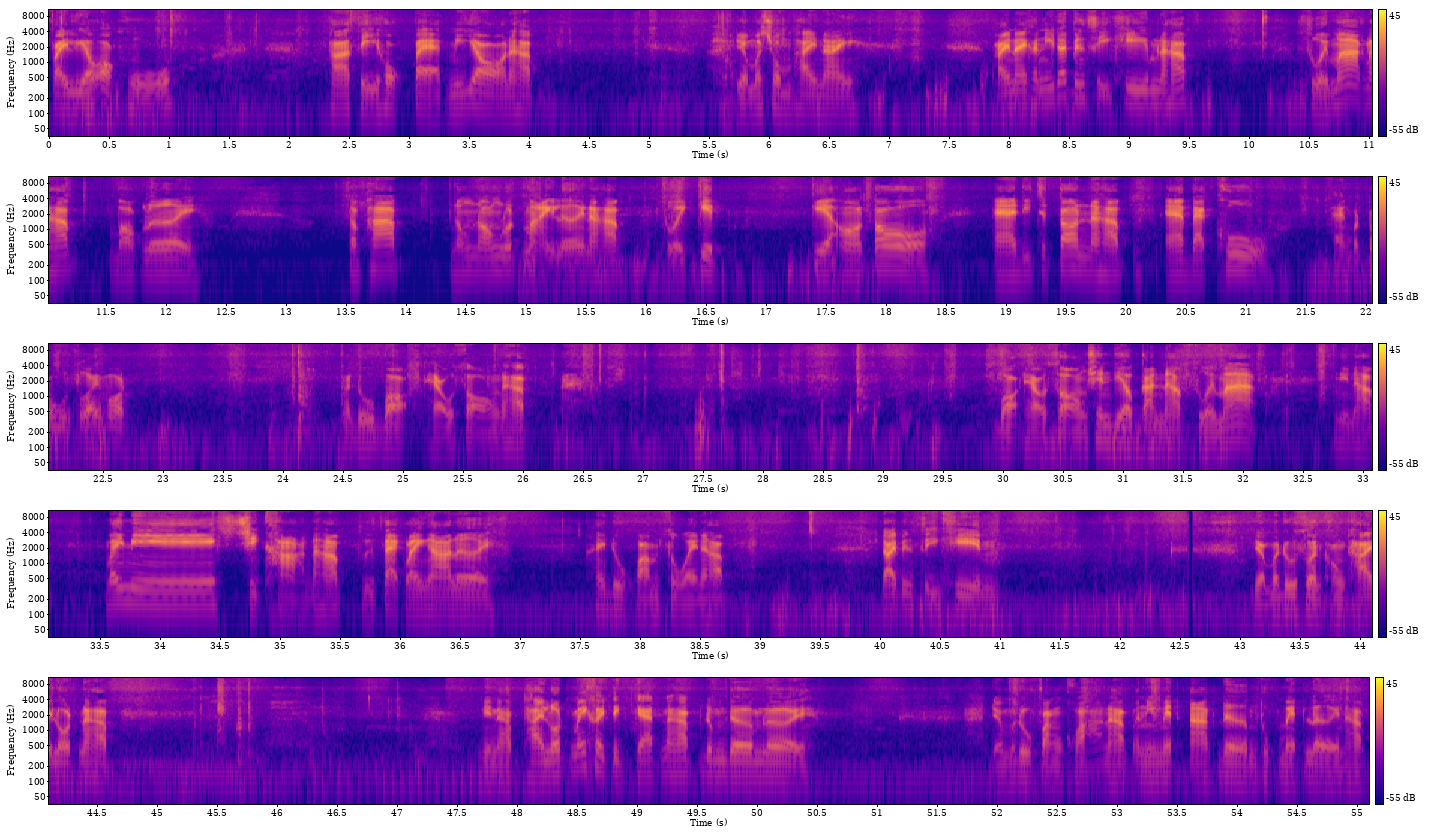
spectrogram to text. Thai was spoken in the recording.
ไฟเลี้ยวออกหู ภาษี68มิยอนะครับ เดี๋ยวมาชมภายใน ภายในคันนี้ได้เป็นสีครีมนะครับ สวยมากนะครับ บอกเลย สภาพน้องๆรถใหม่เลยนะครับ สวยกิบ เกียร์ออโต้แอร์ดิจิตอลนะครับแอร์แบ็คคู่ แผงประตูสวยหมด มาดูเบาะแถวสองนะครับ เบาะแถวสองเช่นเดียวกันนะครับ สวยมากนี่นะครับ ไม่มีฉีกขาดนะครับ หรือแตกรายงานเลย ให้ดูความสวยนะครับ ได้เป็นสีครีม ดี๋ยวมาดูส่วนของท้ายรถนะครับ นี่นะครับท้ายรถไม่เคยติดแก๊สนะครับเดิมๆเลย เดี๋ยวมาดูฝั่งขวานะครับ อันนี้เม็ดอาร์คเดิมทุกเม็ดเลยนะครับ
